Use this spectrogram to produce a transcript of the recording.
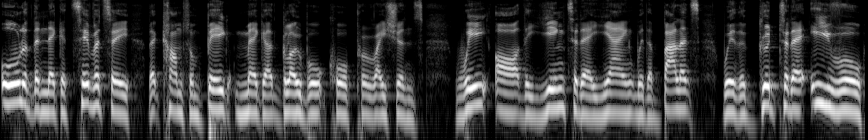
all of the negativity that comes from big, mega global corporations. We are the yin to their yang. We're the balance. We're the good to their evil.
